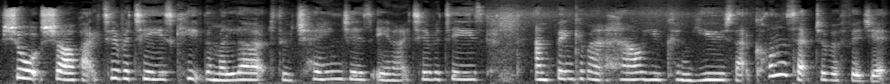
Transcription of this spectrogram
short, sharp activities, keep them alert through changes in activities, and think about how you can use that concept of a fidget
